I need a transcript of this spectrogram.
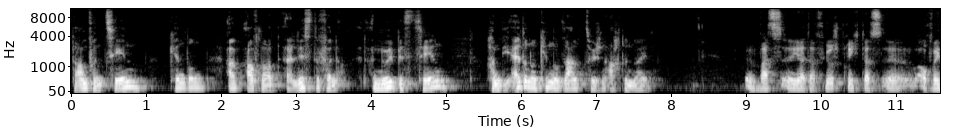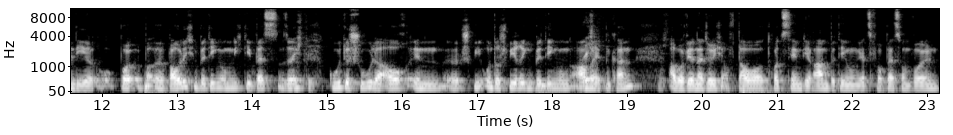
Da haben von zehn Kindern auf einer Liste von 0 bis 10 haben die Eltern und Kinder gesagt zwischen 8 und 9 was äh, ja dafür spricht, dass äh, auch wenn die äh, baulichen Bedingungen nicht die besten sind, Richtig. gute Schule auch in, unter schwierigen Bedingungen arbeiten Richtig. kann. Richtig. Aber wir natürlich auf Dauer trotzdem die Rahmenbedingungen jetzt verbessern wollen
